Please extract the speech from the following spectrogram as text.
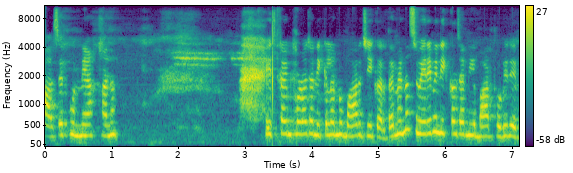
ਹਾਜ਼ਰ ਹੁੰਨੇ ਆ ਹਨਾ? ਇਸ ਟਾਈਮ ਥੋੜਾ ਜਿਹਾ ਨਿਕਲਣ ਨੂੰ ਬਾਹਰ ਜੀ ਕਰਦਾ। ਮੈਂ ਨਾ ਸਵੇਰੇ ਵੀ ਨਿਕਲ ਜਾਂਦੀ ਹਾਂ ਬਾਹਰ ਥੋੜੀ ਦੇਰ।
